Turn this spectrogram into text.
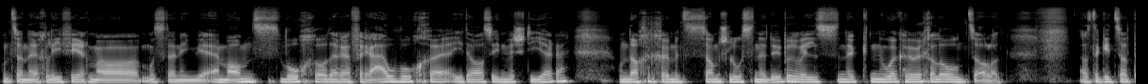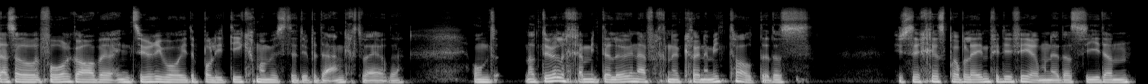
Und so eine kleine Firma muss dann irgendwie eine Mannswoche oder eine Frauwoche in das investieren. Und nachher kommen sie am Schluss nicht über, weil es nicht genug höheren Lohn zahlen. Also da gibt es halt auch so Vorgaben in Zürich, die in der Politik mal müssten überdenkt werden. Und natürlich mit den Löhnen einfach nicht können mithalten. Das ist sicher ein Problem für die Firmen, dass sie dann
